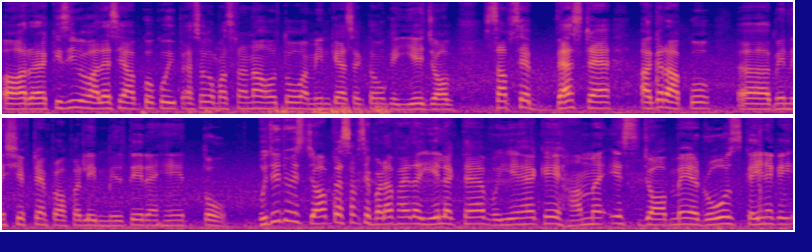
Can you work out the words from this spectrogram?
और किसी भी वाले से आपको कोई पैसों का मसला ना हो तो आई मीन कह सकता हूँ कि ये जॉब सबसे बेस्ट है। अगर आपको मीन शिफ्टें प्रॉपरली मिलती रहें तो। मुझे जो इस जॉब का सबसे बड़ा फ़ायदा ये लगता है, वो ये है कि हम इस जॉब में रोज़ कहीं ना कहीं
